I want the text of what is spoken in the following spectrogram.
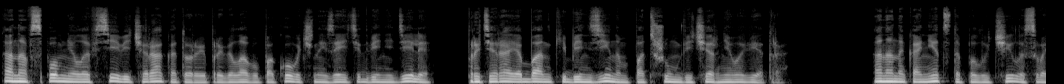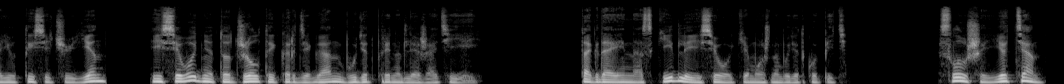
Она вспомнила все вечера, которые провела в упаковочной за эти две недели, протирая банки бензином под шум вечернего ветра. Она наконец-то получила свою тысячу йен и сегодня тот желтый кардиган будет принадлежать ей. Тогда и носки для Исиоки можно будет купить. «Слушай, Йотян»,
